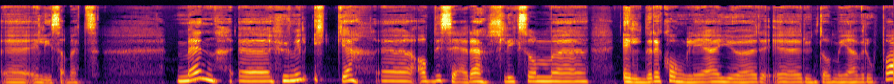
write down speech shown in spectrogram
Elisabeth. Men hun vil ikke abdisere, slik som eldre kongelige gjør rundt om i Europa,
